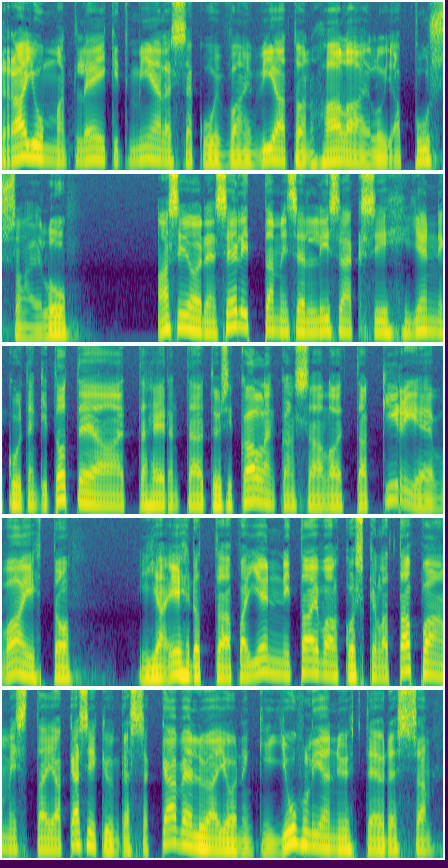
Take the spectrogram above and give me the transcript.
rajummat leikit mielessä kuin vain viaton halailu ja pussailu. Asioiden selittämisen lisäksi Jenni kuitenkin toteaa, että heidän täytyisi Kallen kanssa aloittaa kirjeenvaihto ja ehdottaapa Jenni Taivalkoskella tapaamista ja käsikynkässä kävelyä joidenkin juhlien yhteydessä –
